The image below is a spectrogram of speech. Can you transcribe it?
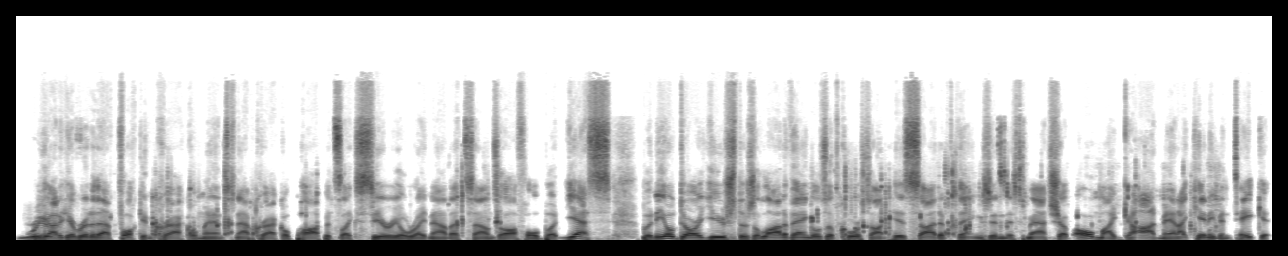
We got to get rid of that fucking crackle, man. Snap, crackle, pop. It's like cereal right now. That sounds awful. But yes, Beneil Dariush, there's a lot of angles, of course, on his side of things in this matchup. Oh my God, man. I can't even take it.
